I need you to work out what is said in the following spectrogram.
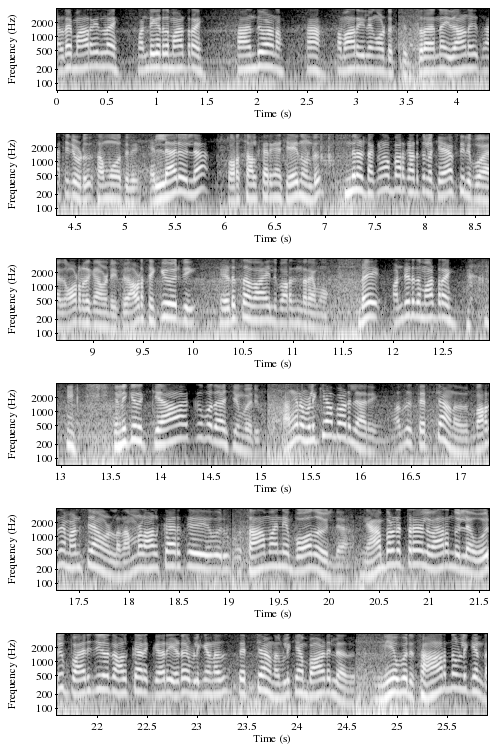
അവിടെ മാറിയില്ലേ വണ്ടി കിടന്ന് മാറ്ററേ. ആ എന്ത് വേണം? ആ മാറിയില്ല അങ്ങോട്ട്. ഇത്ര തന്നെ ഇതാണ് ആറ്റിറ്റ്യൂഡ് സമൂഹത്തിൽ എല്ലാവരും ഇല്ല. കുറച്ച് ആൾക്കാർ ഇങ്ങനെ ചെയ്യുന്നുണ്ട്. ഇന്നലെ ടെക്നോ പാർക്ക് അടുത്തുള്ള കെ എഫ് സിയിൽ പോയായിരുന്നു. ഓർഡർ എടുക്കാൻ വേണ്ടിയിട്ട്. അവിടെ സെക്യൂരിറ്റി എടുത്ത വായിൽ പറഞ്ഞു തരാമോ ഡേ വണ്ടി എടുത്ത് മാറ്ററേ. എനിക്കിത് കേൾക്കുമ്പോൾ ദേഷ്യം വരും. അങ്ങനെ വിളിക്കാൻ പാടില്ല ആരെയും. അത് തെറ്റാണ്. പറഞ്ഞ മനസ്സിലാവുള്ള. നമ്മൾ ആൾക്കാർക്ക് ഒരു സാമാന്യ ബോധമില്ല ഞാൻ പറഞ്ഞ ഇത്രയല്ല വേറെ ഒന്നുമില്ല ഒരു പരിചയത്തെ ആൾക്കാരെ കയറി ഇട വിളിക്കണത് തെറ്റാണ്. വിളിക്കാൻ പാടില്ല അത്. നീ ഒരു സാറിന് വിളിക്കണ്ട.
